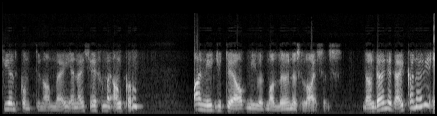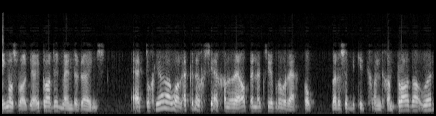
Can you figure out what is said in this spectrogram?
seun kom toe na my en hy sê vir my oom, I need you to help me with my learner's license. Nou dan net hy kan nou nie Engels praat nie. Hy praat net Mandarins. Ek tog ja, wel ek het nou gesê ek gaan hulle help en ek sê vir hom reg, kom. Wat is 'n bietjie gaan gaan praat daaroor.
